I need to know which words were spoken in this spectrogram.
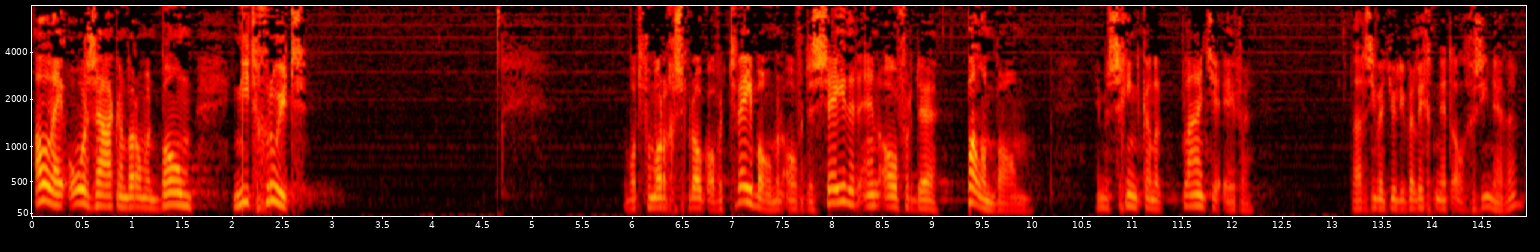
Allerlei oorzaken waarom een boom niet groeit. Er wordt vanmorgen gesproken over twee bomen, over de ceder en over de palmboom. En misschien kan het plaatje even laten zien wat jullie wellicht net al gezien hebben.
